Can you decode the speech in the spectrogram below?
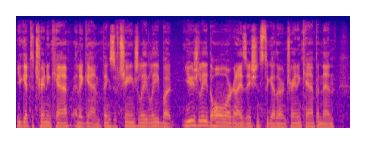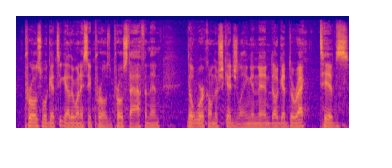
you get to training camp, and again, things have changed lately, but usually the whole organization's together in training camp, and then pros will get together. When I say pros, the pro staff, and then they'll work on their scheduling, and then they'll get directives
